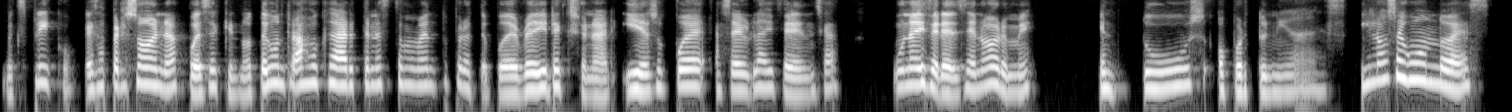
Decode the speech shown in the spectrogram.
me explico. Esa persona puede ser que no tenga un trabajo que darte en este momento, pero te puede redireccionar y eso puede hacer la diferencia, una diferencia enorme en tus oportunidades. Y lo segundo es,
